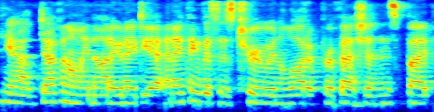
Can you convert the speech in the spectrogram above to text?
Yeah, definitely not a good idea. And I think this is true in a lot of professions. But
